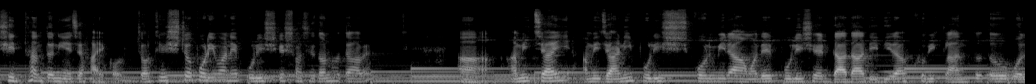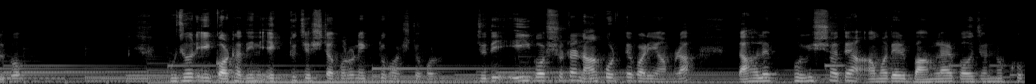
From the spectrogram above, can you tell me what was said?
সিদ্ধান্ত নিয়েছে হাইকোর্ট। যথেষ্ট পরিমাণে পুলিশকে সচেতন হতে হবে। আমি চাই, আমি জানি পুলিশ কর্মীরা, আমাদের পুলিশের দাদা, দিদিরা খুবই ক্লান্ত তো বলব পুজোর এই কটা দিন একটু চেষ্টা করুন, একটু কষ্ট করুন। যদি এই কষ্টটা না করতে পারি আমরা, তাহলে ভবিষ্যতে আমাদের বাংলার জন্য খুব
